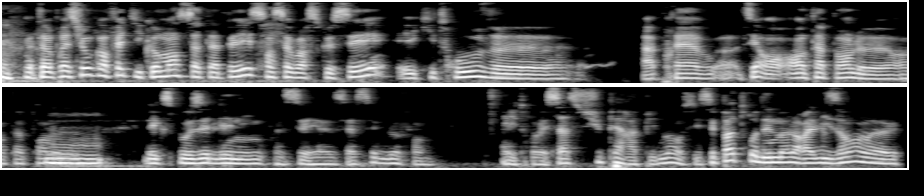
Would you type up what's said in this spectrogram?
T'as l'impression qu'en fait il commence à taper sans savoir ce que c'est et qu'il trouve après tu sais en, en, tapant le en tapant mmh. l'exposé de l'énigme c'est c'est assez bluffant. Et il trouvait ça super rapidement aussi. C'est pas trop démoralisant euh,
